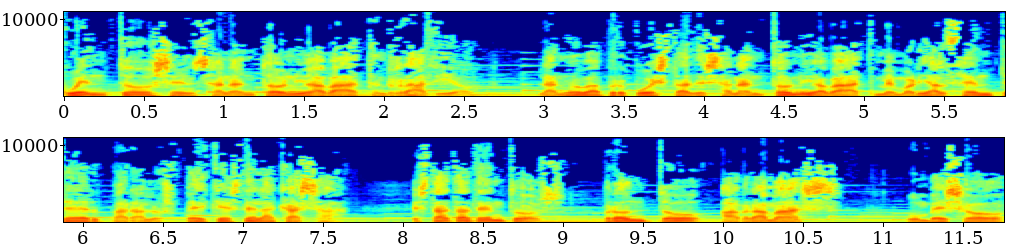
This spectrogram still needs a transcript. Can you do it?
Cuentos en San Antonio Abad Radio, la nueva propuesta de San Antonio Abad Memorial Center para los peques de la casa. Estad atentos, pronto habrá más. Un beso.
